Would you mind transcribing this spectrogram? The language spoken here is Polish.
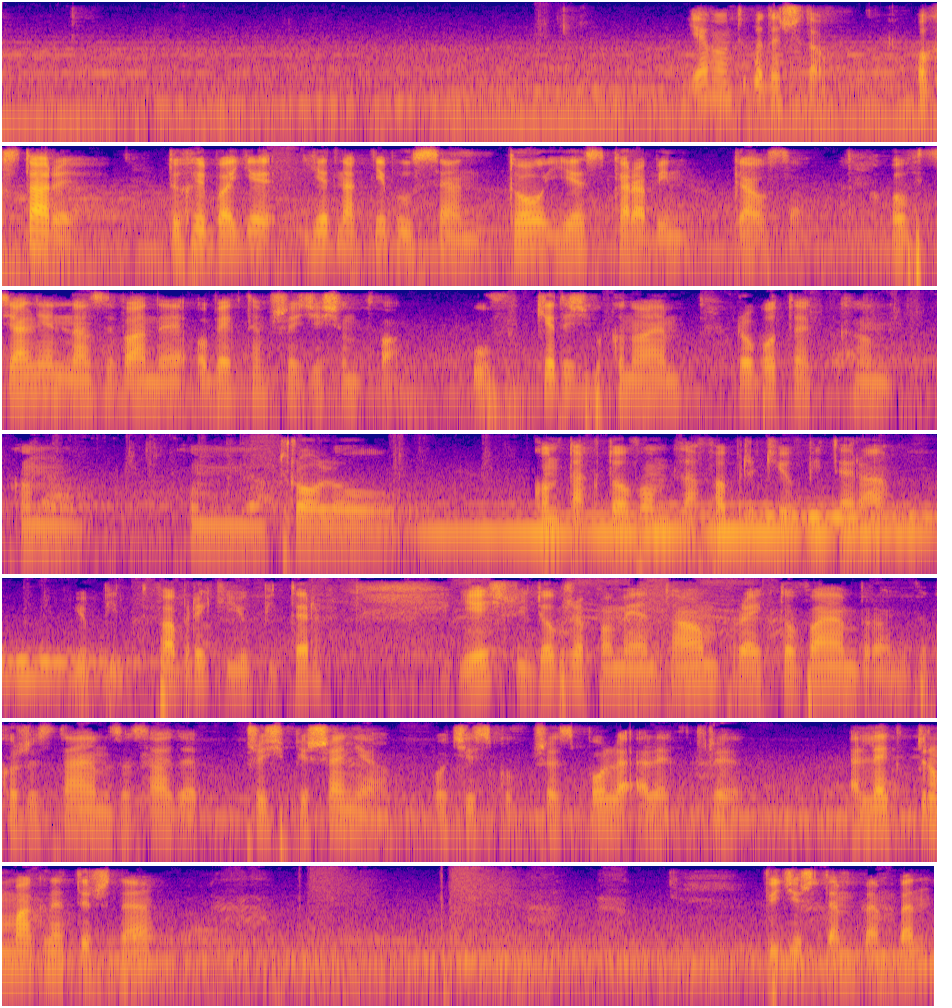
Ja wam to będę czytał. Och stary, to chyba je, jednak nie był sen, to jest karabin Gaussa, oficjalnie nazywany obiektem 62. Uf, kiedyś wykonałem robotę kon, kon, kontaktową dla fabryki Jupitera, Jupi, fabryki Jupiter. Jeśli dobrze pamiętam, projektowałem broń. Wykorzystałem zasadę przyspieszenia pocisków przez pole elektry, elektromagnetyczne. Widzisz ten bęben?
